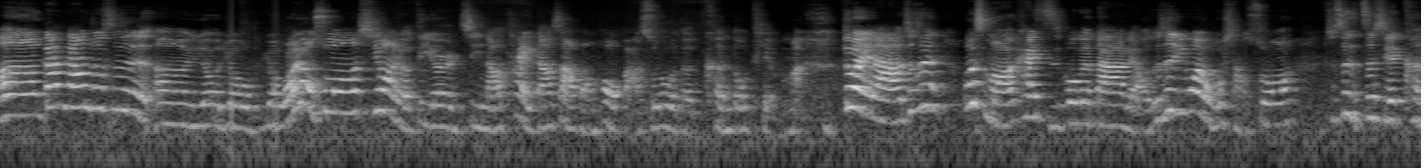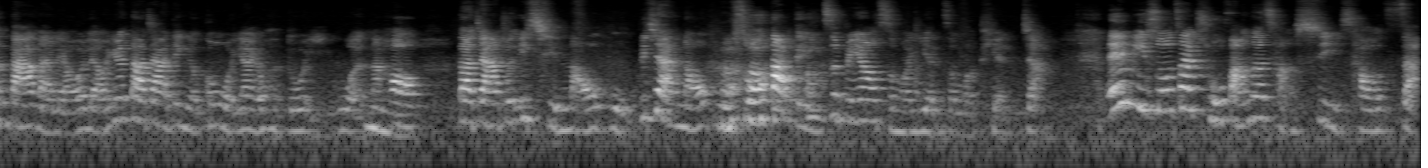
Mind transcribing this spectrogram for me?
嗯，刚刚就是，呃，有有有网友说希望有第二季，然后太乙当上皇后把所有的坑都填满。对啊，就是为什么要开直播跟大家聊，就是因为我想说，就是这些坑大家来聊一聊，因为大家一定有跟我一样有很多疑问，然后大家就一起脑补，一起来脑补说到底这边要怎么演怎么填这样。Amy 说在厨房那场戏超赞，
